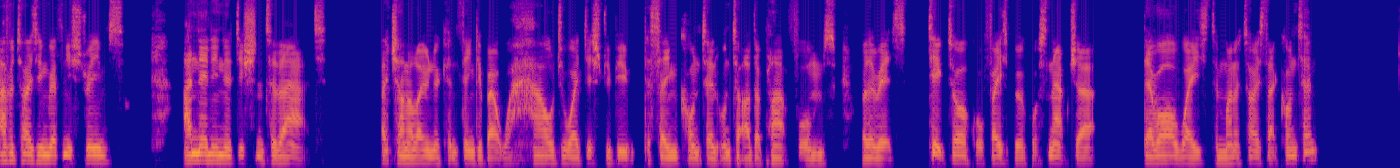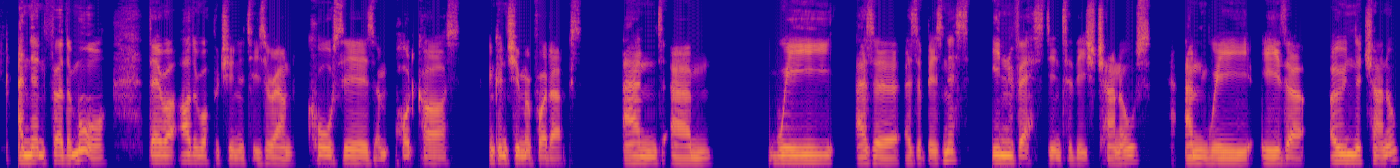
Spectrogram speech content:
advertising revenue streams. And then in addition to that, a channel owner can think about well how do i distribute the same content onto other platforms? Whether it's tiktok or facebook or snapchat there are ways to monetize that content. And then furthermore there are other opportunities around courses and podcasts and consumer products. And um, we as a as a business invest into these channels and we either own the channel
